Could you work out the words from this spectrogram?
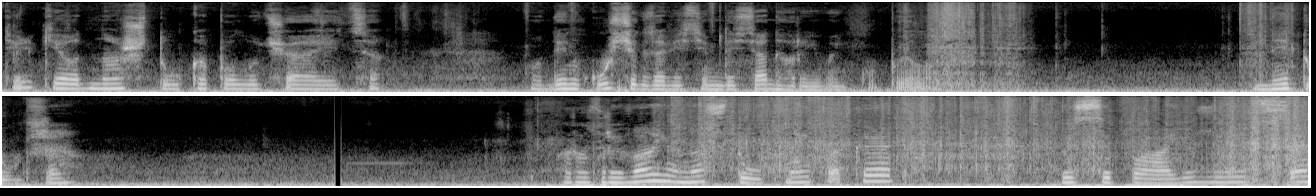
тільки одна штука виходить. Один кущик за 80 гривень купила. Не дуже. Розриваю наступний пакет, висипаю звідси.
